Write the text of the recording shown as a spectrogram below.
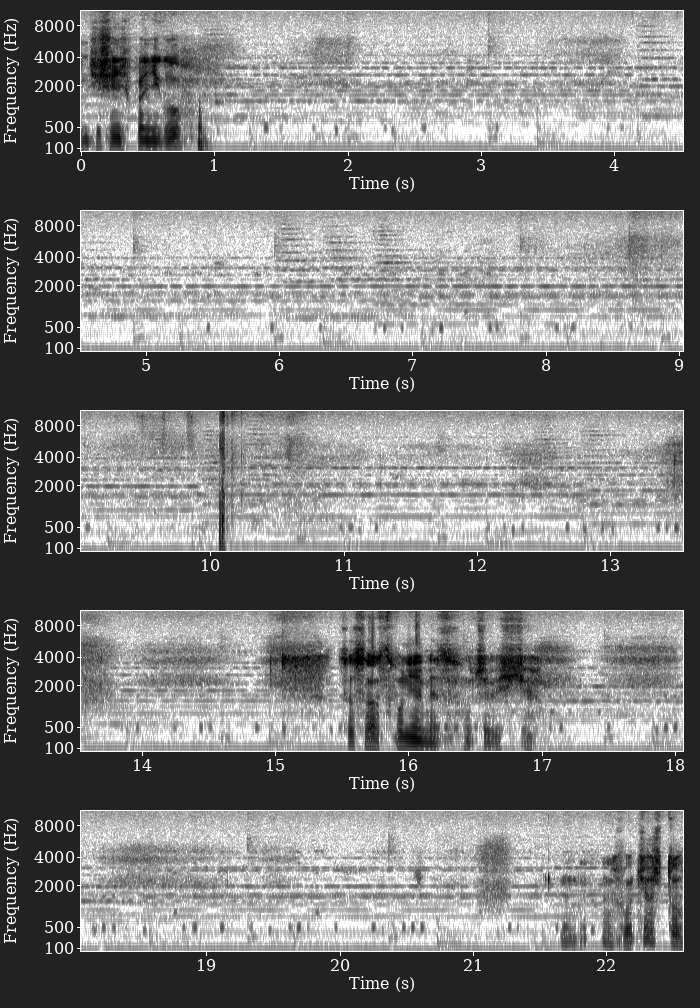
10 penigów. Cesarstwo Niemiec oczywiście. Chociaż to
